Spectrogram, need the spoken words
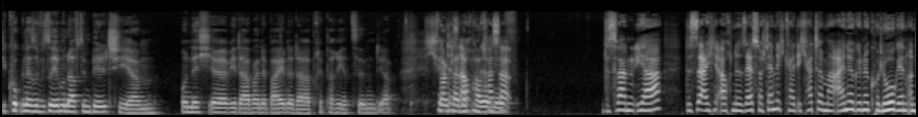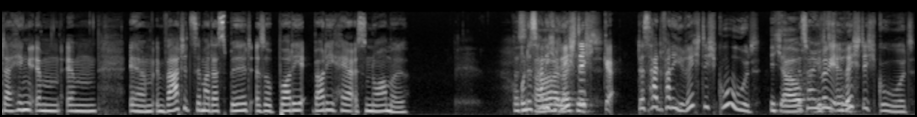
die gucken ja sowieso immer nur auf den Bildschirm und nicht, äh, wie da meine Beine da präpariert sind. Ja. Ich finde das auch ein krasser. Das war, ja, das ist eigentlich auch eine Selbstverständlichkeit. Ich hatte mal eine Gynäkologin und da hing im, im, im, im Wartezimmer das Bild, also Body, Body Hair is normal. Das, und das fand ah, ich richtig, das fand ich richtig gut. Ich auch. Das fand ich wirklich gut. richtig gut.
